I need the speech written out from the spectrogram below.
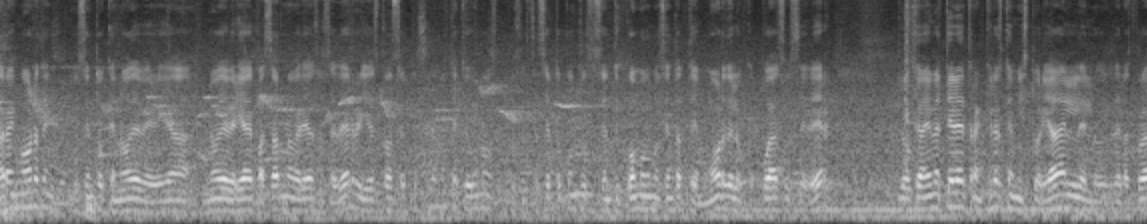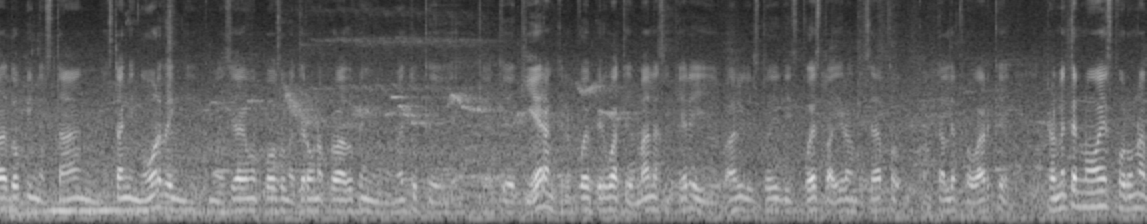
Ahora en orden, yo siento que no debería, no debería de pasar, no debería suceder y esto hace precisamente que uno pues, hasta cierto punto se siente incómodo, uno sienta temor de lo que pueda suceder. Lo que a mí me tiene tranquilo es que mi historial de, de las pruebas de doping están, están en orden. Como decía, yo me puedo someter a una prueba de doping en el momento que, quieran, que le puede pedir Guatemala si quiere y igual estoy dispuesto a ir aunque sea con tal de probar que realmente no es por, una,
